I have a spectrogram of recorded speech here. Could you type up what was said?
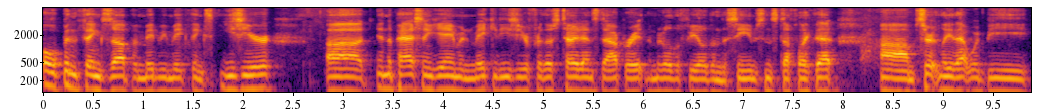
open things up and maybe make things easier. Uh, in the passing game and make it easier for those tight ends to operate in the middle of the field and the seams and stuff like that. Um, certainly, that would be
